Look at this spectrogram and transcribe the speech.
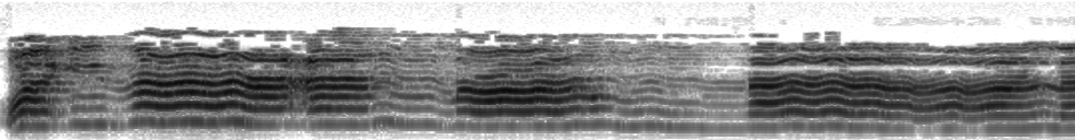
وإذا أنعمنا على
